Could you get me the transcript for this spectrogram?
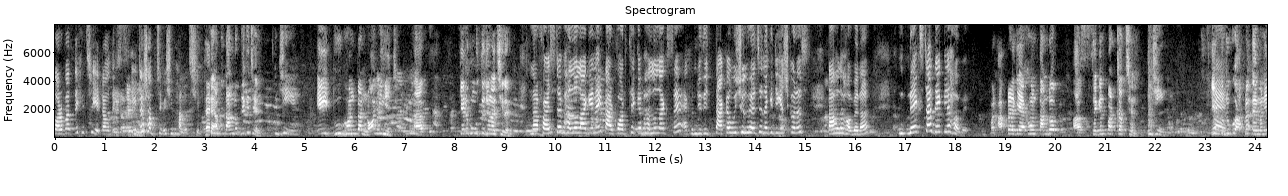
বরবাদ দেখেছি এটাও দেখেছি। এটা সবচেয়ে বেশি ভালো ছিল। হ্যাঁ আপনি তাণ্ডব দেখেছেন? জি। এই দু ঘণ্টা নয় মিনিট কীরকম উত্তেজনা ছিলেন? না ফার্স্টে ভালো লাগে নাই তারপর থেকে ভালো লাগছে। এখন যদি টাকা উসুল হয়েছে নাকি জিজ্ঞেস করিস তাহলে হবে না। নেক্সটটা দেখলে হবে। মানে আপনারা কি এখন তাণ্ডব সেকেন্ড পার্ট চাচ্ছেন? জি। হ্যাঁ। এতটুকু আপনার মানে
